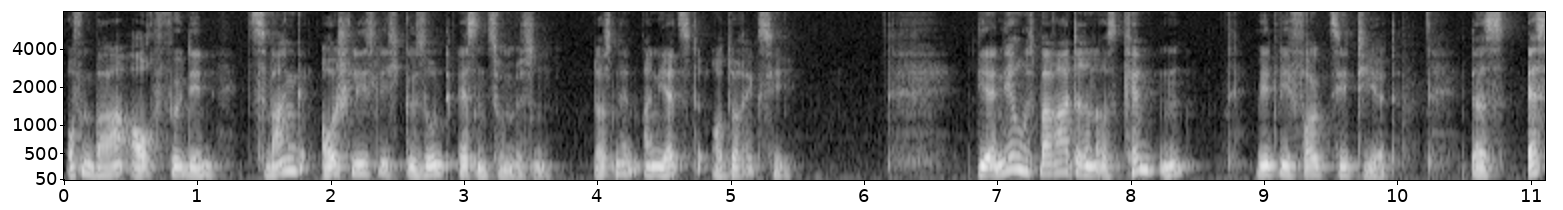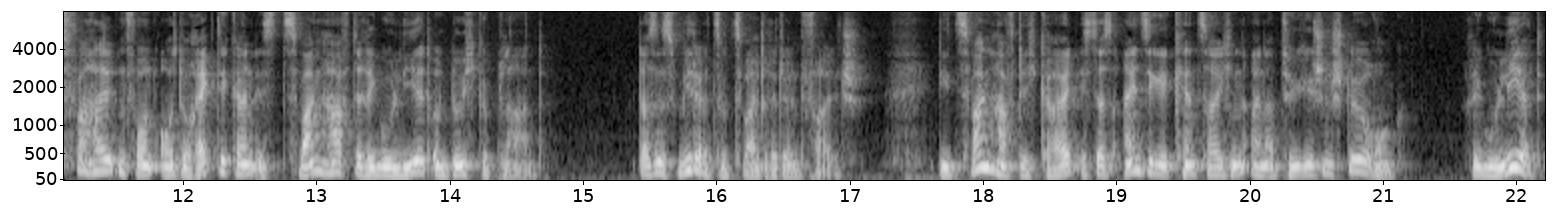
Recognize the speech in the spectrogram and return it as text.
offenbar auch für den Zwang, ausschließlich gesund essen zu müssen. Das nennt man jetzt Orthorexie. Die Ernährungsberaterin aus Kempten wird wie folgt zitiert. Das Essverhalten von Orthorektikern ist zwanghaft reguliert und durchgeplant. Das ist wieder zu zwei Dritteln falsch. Die Zwanghaftigkeit ist das einzige Kennzeichen einer psychischen Störung. Reguliert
